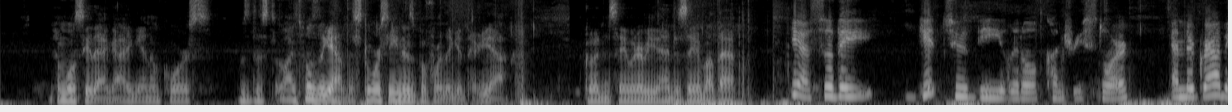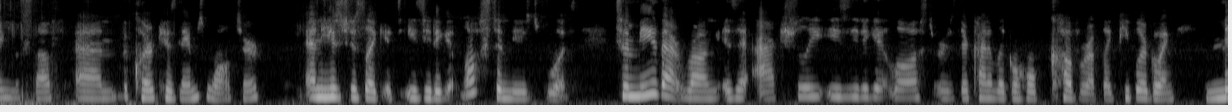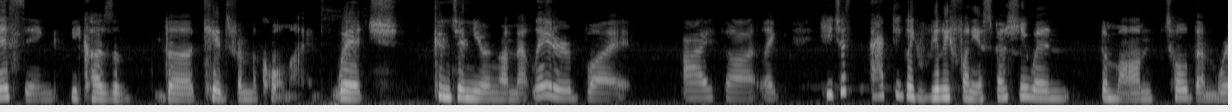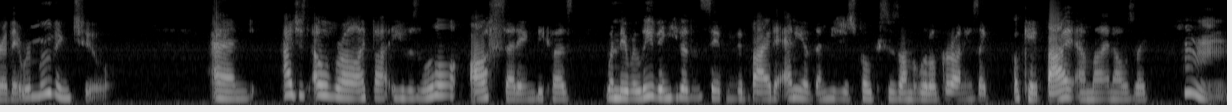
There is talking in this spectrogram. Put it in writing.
and we'll see that guy again, of course. Was this? Oh, I suppose, yeah, the store scene is before they get there. Yeah. Go ahead and say whatever you had to say about that. Yeah, so they get to the little country store and they're grabbing the stuff and the clerk his name's Walter and he's just like it's easy to get lost in these woods. To me that rung is it actually easy to get lost or is there kind of like a whole cover up like people are going missing because of the kids from the coal mine, which continuing on that later, but I thought like he just acted like really funny, especially when the mom told them where they were moving to. And I just overall I thought he was a little offsetting because when they were leaving, he doesn't say goodbye to any of them. He just focuses on the little girl and he's like, "Okay, bye, Emma." And I was like, "Hmm."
